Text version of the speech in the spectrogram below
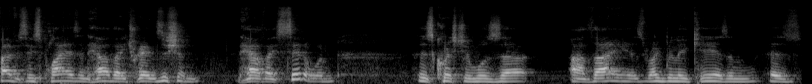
overseas players and how they transition and how they settle. And his question was, uh, are they, as rugby league cares and as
